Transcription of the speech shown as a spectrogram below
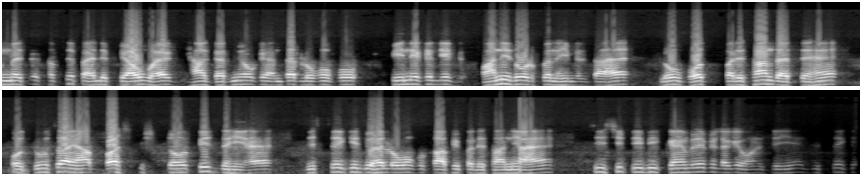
उनमें से सबसे पहले प्याऊ है यहाँ गर्मियों के अंदर लोगों को पीने के लिए पानी रोड पर नहीं मिलता है लोग बहुत परेशान रहते हैं। और दूसरा यहाँ बस स्टॉपेज नहीं है जिससे कि जो है लोगों को काफ़ी परेशानियाँ हैं। सीसीटीवी कैमरे भी लगे होने चाहिए जिससे कि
